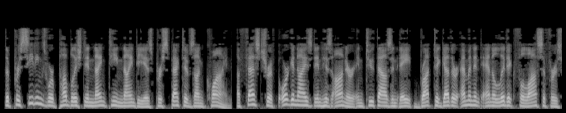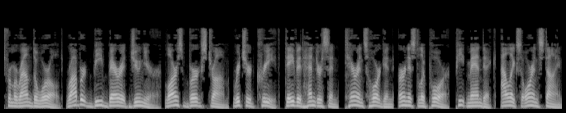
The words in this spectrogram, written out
The proceedings were published in 1990 as Perspectives on Quine, a festschrift organized in his honor in 2008 brought together eminent analytic philosophers from around the world, Robert B. Barrett Jr., Lars Bergstrom, Richard Creath, David Henderson, Terence Horgan, Ernest Lepore, Pete Mandik, Alex Orenstein,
